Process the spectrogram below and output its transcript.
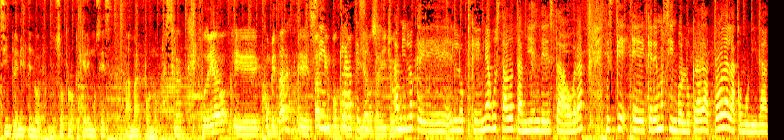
simplemente nosotros lo que queremos es amar con obras. Claro. ¿Podría eh, completar eh, parte Sí, un poco claro lo que, que ya sí. nos ha dicho? A mí lo que lo que me ha gustado también de esta obra es que eh, queremos involucrar a toda la comunidad.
